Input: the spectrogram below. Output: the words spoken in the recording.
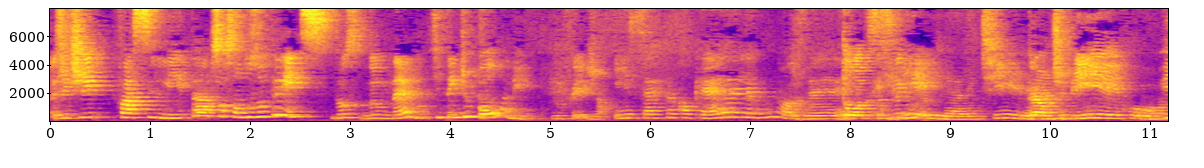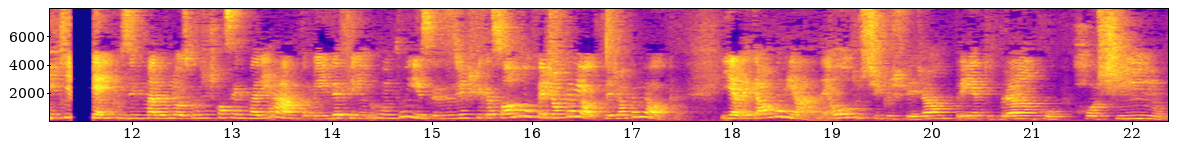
a gente facilita a absorção dos nutrientes, dos, do, né, do que tem de bom ali no feijão. E serve pra qualquer leguminosa, né? Todas as Ervilha, lentilha, Grão de bico, e que é inclusive maravilhoso quando a gente consegue variar, também definindo muito isso. Às vezes a gente fica só no feijão carioca, feijão carioca. E é legal variar, né? Outros tipos de feijão, preto, branco, roxinho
